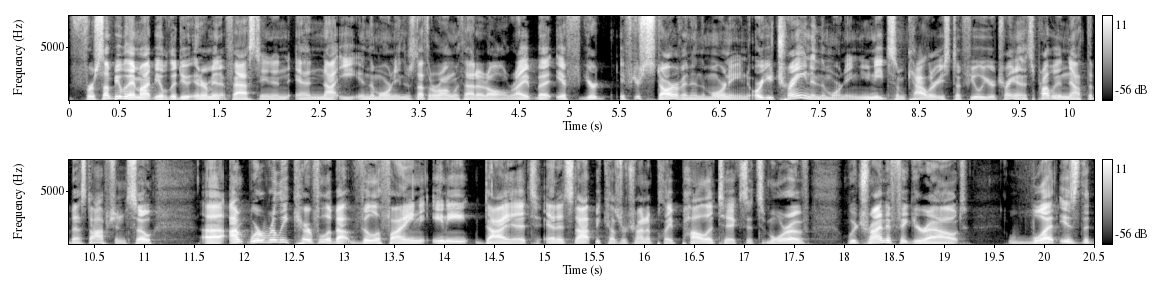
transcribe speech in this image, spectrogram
for some people they might be able to do intermittent fasting and, and not eat in the morning there's nothing wrong with that at all right but if you're if you're starving in the morning or you train in the morning you need some calories to fuel your training that's probably not the best option so uh, we're really careful about vilifying any diet, and it's not because we're trying to play politics. It's more of we're trying to figure out what is the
